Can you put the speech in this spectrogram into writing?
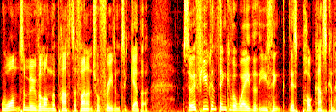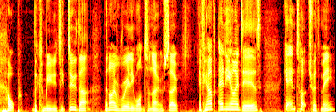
want to move along the path to financial freedom together. So if you can think of a way that you think this podcast can help the community do that, then I really want to know. So if you have any ideas, get in touch with me.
